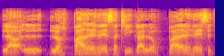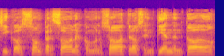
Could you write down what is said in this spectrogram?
los padres de esa chica, los padres de ese chico son personas como nosotros, entienden todo.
